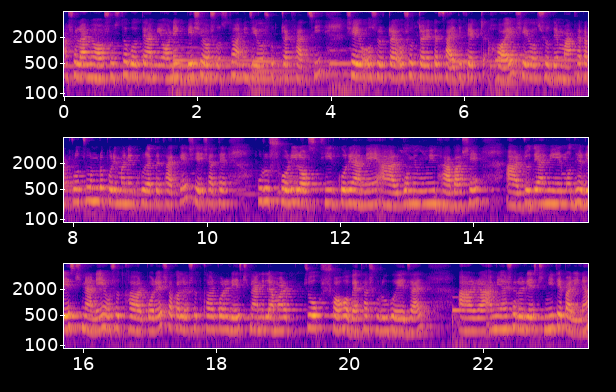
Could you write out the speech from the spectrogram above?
আসলে আমি অসুস্থ বলতে আমি অনেক বেশি অসুস্থ, আমি যে ওষুধটা খাচ্ছি, সেই ওষুধটা, ওষুধটার একটা সাইড ইফেক্ট হয়। সেই ওষুধে মাথাটা প্রচণ্ড পরিমাণে ঘোরাতে থাকে, সেই সাথে পুরো শরীর অস্থির করে আনে আর বমি বমি ভাব আসে। আর যদি আমি এর মধ্যে রেস্ট না নিই ওষুধ খাওয়ার পরে, সকালে ওষুধ খাওয়ার পরে রেস্ট না নিলে আমার চোখ সহ ব্যথা শুরু হয়ে যায়। আর আমি আসলে রেস্ট নিতে পারি না।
